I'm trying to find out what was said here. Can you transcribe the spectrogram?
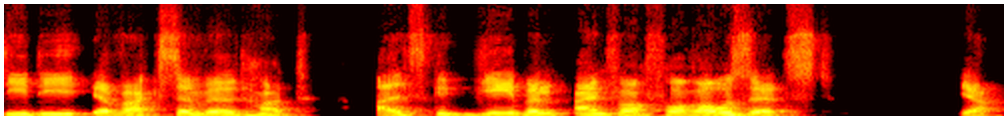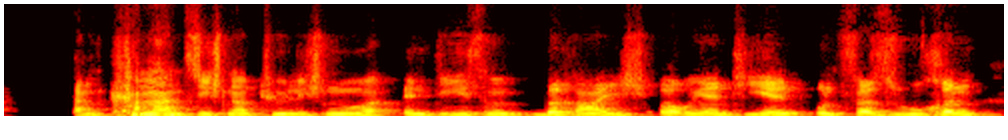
die die Erwachsenenwelt hat, als gegeben einfach voraussetzt, ja, dann kann man sich natürlich nur in diesem Bereich orientieren und versuchen,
